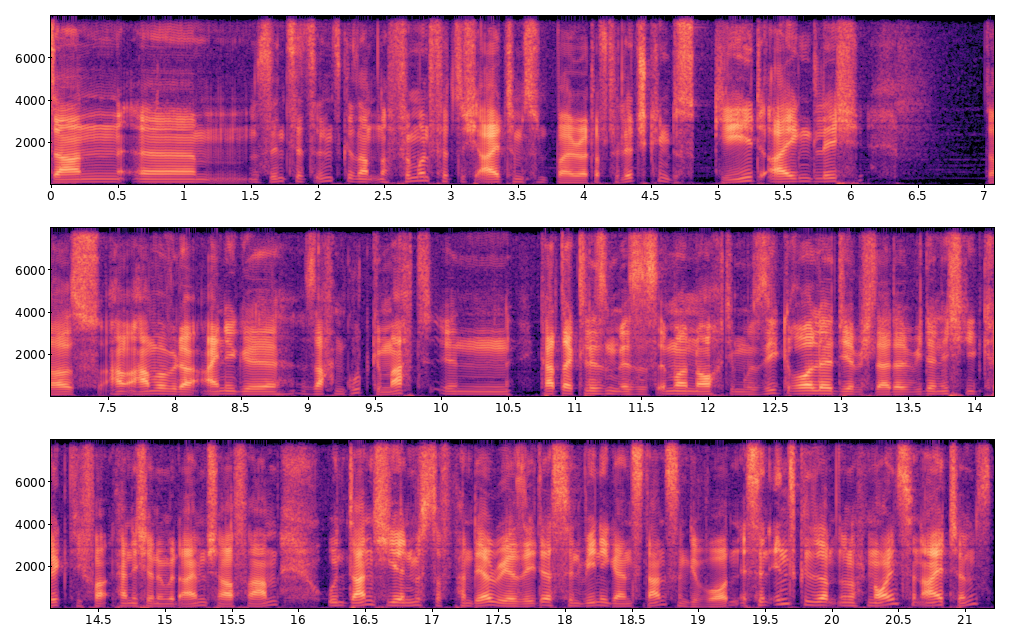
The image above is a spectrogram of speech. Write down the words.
Dann ähm, sind es jetzt insgesamt noch 45 Items bei Red of the Lich King, das geht eigentlich. Das haben wir wieder einige Sachen gut gemacht. In Cataclysm ist es immer noch die Musikrolle, die habe ich leider wieder nicht gekriegt, die kann ich ja nur mit einem Schaf haben. Und dann hier in Mist of Pandaria seht ihr, es sind weniger Instanzen geworden. Es sind insgesamt nur noch 19 Items.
